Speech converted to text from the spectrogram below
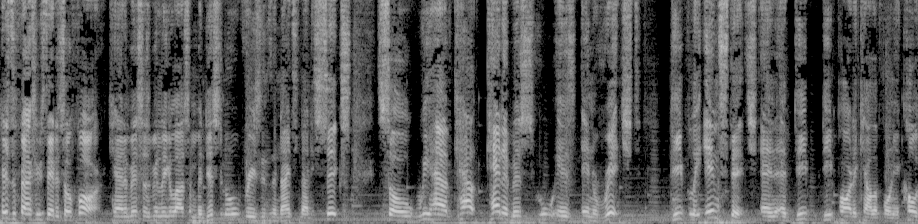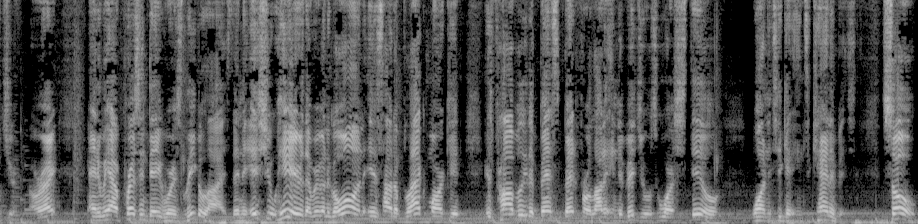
here's the facts we stated so far. Cannabis has been legalized for medicinal reasons in 1996. So we have ca- cannabis who is enriched deeply in stitch and a deep, deep part of California culture. All right. And we have present day where it's legalized. And the issue here that we're going to go on is how the black market is probably the best bet for a lot of individuals who are still wanting to get into cannabis. So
